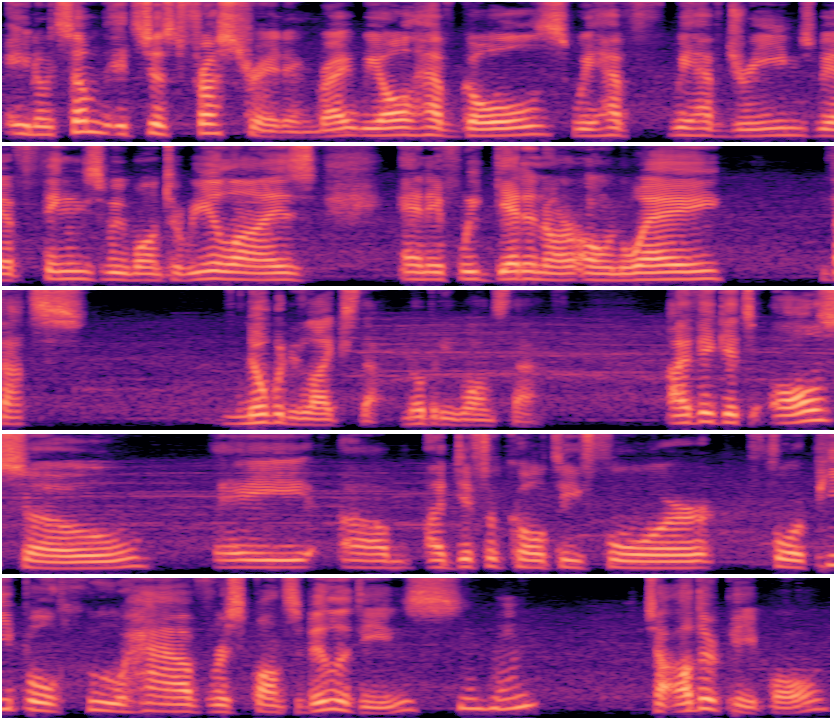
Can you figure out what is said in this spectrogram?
you know, some it's just frustrating, right? We all have goals, we have we have dreams, we have things we want to realize, and if we get in our own way, that's nobody likes that. Nobody wants that. I think it's also a um, a difficulty for for people who have responsibilities Mm-hmm. to other people,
